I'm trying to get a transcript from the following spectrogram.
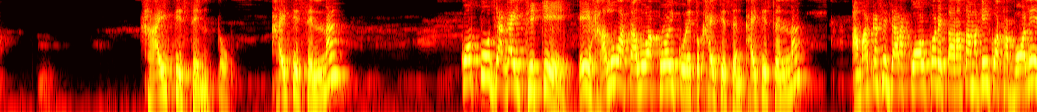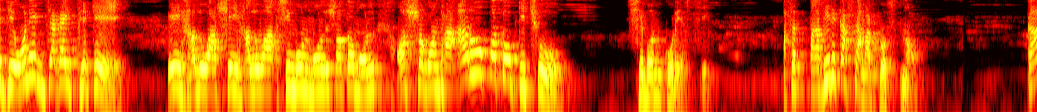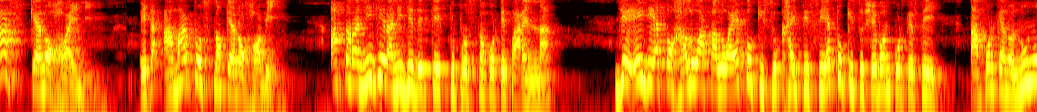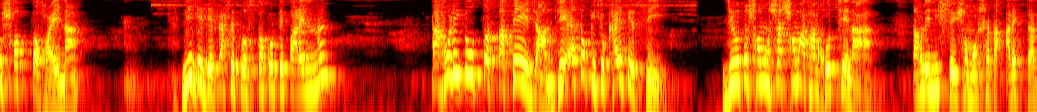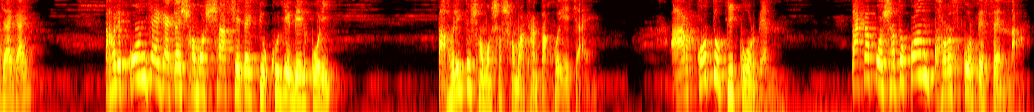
খাইতেছেন তো। খাইতেছেন না? কত জায়গায় থেকে এই হালুয়া টালুয়া ক্রয় করে তো খাইতেছেন খাইতেছেন না? আমার কাছে যারা কল করে, তারা তো আমাকে এই কথা বলে যে অনেক জায়গায় থেকে এই হালুয়া, সেই হালুয়া, শিমুল, মূল, শতমূল, অশ্বগন্ধা আরও কত কিছু সেবন করে এসছি। আচ্ছা তাদের কাছে আমার প্রশ্ন, কাজ কেন হয়নি? এটা আমার প্রশ্ন কেন হবে? আপনারা নিজেরা নিজেদেরকে একটু প্রশ্ন করতে পারেন না? যে এই যে এত হালুয়া তালুয়া এত কিছু খাইতেছি, এত কিছু সেবন করতেছি, তারপর কেন নুনু শক্ত হয় না? নিজেদের কাছে প্রশ্ন করতে পারেন না? তাহলেই তো উত্তরটা পেয়ে যান যে এত কিছু খাইতেছি। যেহেতু সমস্যার সমাধান হচ্ছে না, তাহলে নিশ্চয়ই সমস্যাটা আরেকটা জায়গায়। তাহলে কোন জায়গাটায় সমস্যা সেটা একটু খুঁজে বের করি। তাহলেই তো সমস্যার সমাধানটা হয়ে যায়। আর কত কি করবেন? টাকা পয়সা তো কম খরচ করতেছেন না।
